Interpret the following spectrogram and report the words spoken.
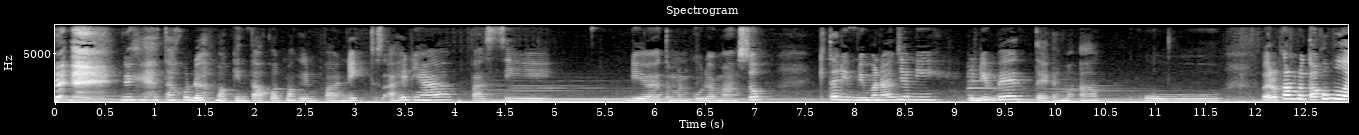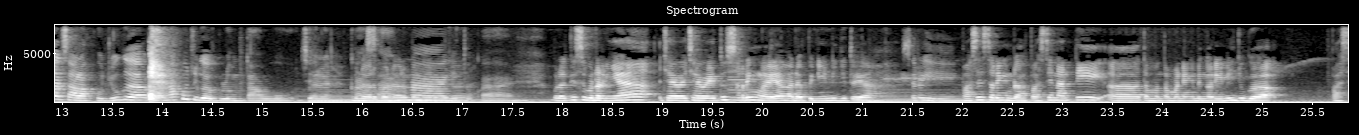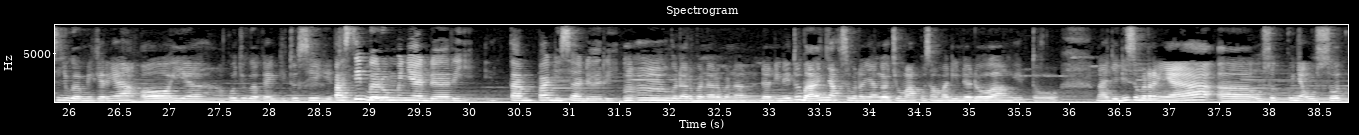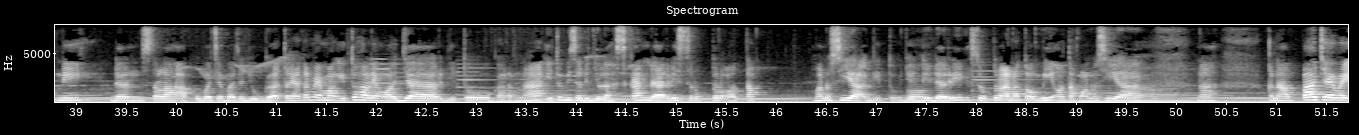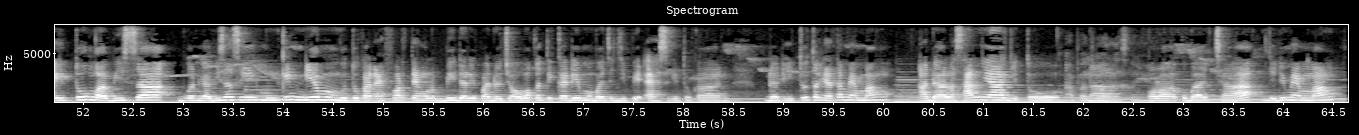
Dia kayak takut dah Makin takut makin panik. Terus akhirnya pasti dia temanku udah masuk kita diem dieman aja nih. Dan dia bete sama aku padahal kan menurut aku bukan salahku juga karena aku juga belum tahu jalan ke Benar, sana benar, benar, benar. gitu kan Berarti sebenarnya cewek-cewek itu sering lah ya ngadapin ini gitu ya. sering Pasti sering dah. Pasti nanti eh, teman-teman yang dengar ini juga pasti juga mikirnya, oh iya, aku juga kayak gitu sih gitu. pasti baru menyadari tanpa disadari. Mm-mm, benar benar benar. Dan ini tuh banyak sebenarnya nggak cuma aku sama Dinda doang gitu. Nah jadi sebenarnya eh, usut punya usut nih dan setelah aku baca-baca juga ternyata memang itu hal yang wajar gitu. Karena itu bisa dijelaskan dari struktur otak manusia gitu. Jadi dari struktur anatomi otak manusia. Nah kenapa cewek itu nggak bisa bukan nggak bisa sih mungkin dia membutuhkan effort yang lebih daripada cowok ketika dia membaca GPS gitu kan dan itu ternyata memang ada alasannya gitu Apa nah alasannya? kalau aku baca jadi memang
